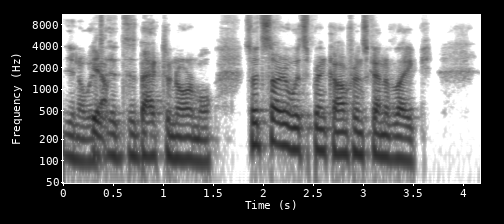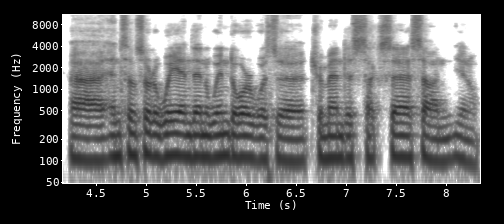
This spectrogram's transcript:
you know, it's, yeah. it's back to normal. So it started with spring conference, kind of like uh, in some sort of way. And then WinDoor was a tremendous success on, you know,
